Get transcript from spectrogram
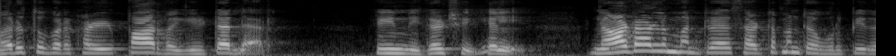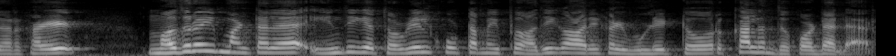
மருத்துவர்கள் பார்வையிட்டனர். இந்நிகழ்ச்சியில் நாடாளுமன்ற சட்டமன்ற உறுப்பினர்கள் மதுரை மண்டல இந்திய தொழில் கூட்டமைப்பு அதிகாரிகள் உள்ளிட்டோர் கலந்து கொண்டனர்.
